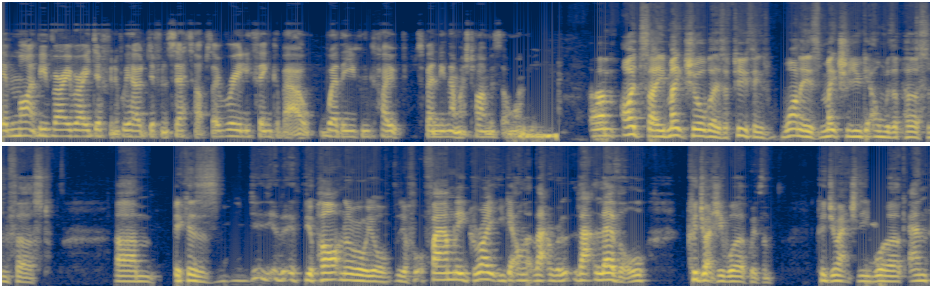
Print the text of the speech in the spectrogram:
it might be very very different if we had a different setup. So really think about whether you can cope spending that much time with someone. Um, I'd say make sure there's a few things. One is make sure you get on with a person first, um, because if your partner or your your family, great, you get on at that that level. Could you actually work with them? Could you actually work? And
